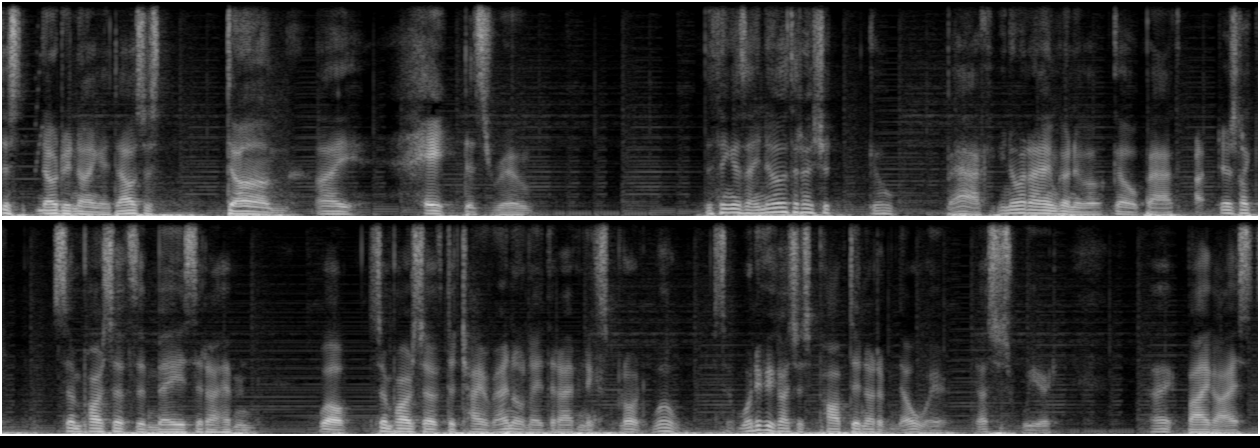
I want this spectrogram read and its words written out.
Just no denying it, that was just dumb. I hate this room. The thing is, I know that I should go back. You know what, I am gonna go back. There's like some parts of the maze that I haven't well, some parts of the Tyrano Lair that I haven't explored. Whoa, so one of you guys just popped in out of nowhere. That's just weird. Alright, bye guys.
